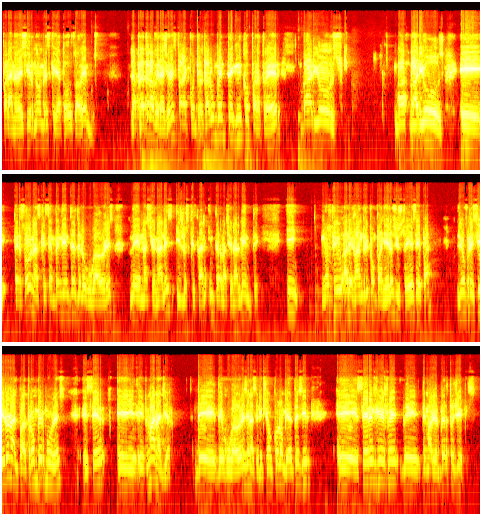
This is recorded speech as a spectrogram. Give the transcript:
para no decir nombres que ya todos sabemos. La plata de la federación es para contratar un buen técnico, para traer varios va, varios eh, personas que estén pendientes de los jugadores nacionales y los que están internacionalmente. Y no sé, Alejandro y compañeros, si ustedes sepan, le ofrecieron al patrón Bermúdez ser eh, el manager de, de, jugadores en la selección colombiana, es decir, eh, ser el jefe de, de, Mario Alberto Yepes.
